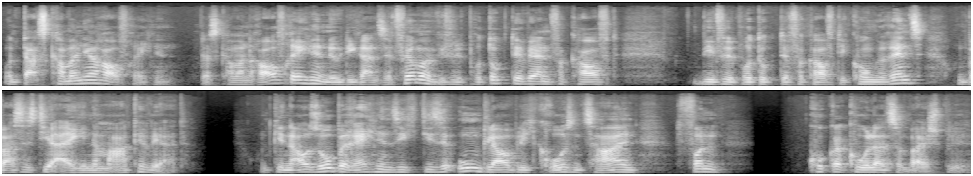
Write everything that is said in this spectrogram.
Und das kann man ja raufrechnen. Das kann man raufrechnen über die ganze Firma, wie viele Produkte werden verkauft, wie viele Produkte verkauft die Konkurrenz und was ist die eigene Marke wert. Und genau so berechnen sich diese unglaublich großen Zahlen von Coca-Cola zum Beispiel.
